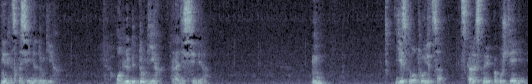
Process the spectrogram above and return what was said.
не для спасения других, он любит других ради себя. Если он трудится с корыстными побуждениями,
